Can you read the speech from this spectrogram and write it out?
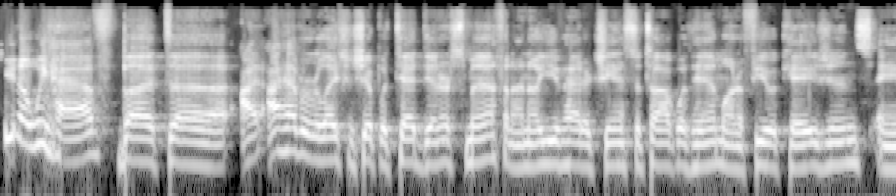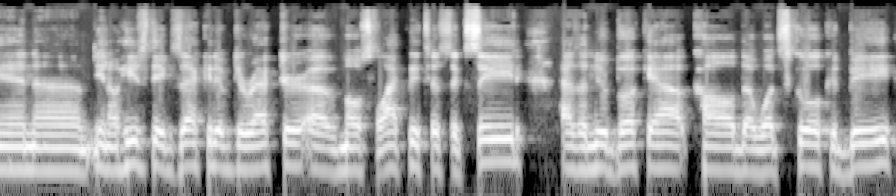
You know, we have, but uh, I, I, have a relationship with Ted Dintersmith, and I know you've had a chance to talk with him on a few occasions. And, uh, you know, he's the executive director of Most Likely to Succeed, has a new book out called uh, What School Could Be.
